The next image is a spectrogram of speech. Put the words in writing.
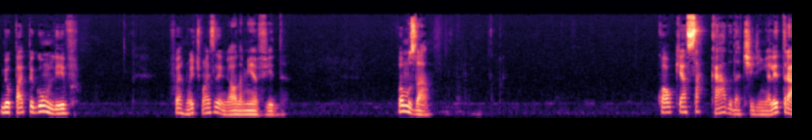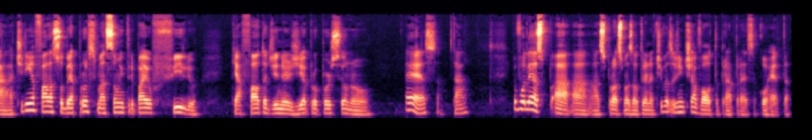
e meu pai pegou um livro. Foi a noite mais legal da minha vida. Vamos lá. Qual que é a sacada da tirinha. Letra A. A tirinha fala sobre a aproximação entre pai e filho que a falta de energia proporcionou. É essa, tá? Eu vou ler as, a, a, as próximas alternativas, a gente já volta para essa correta.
